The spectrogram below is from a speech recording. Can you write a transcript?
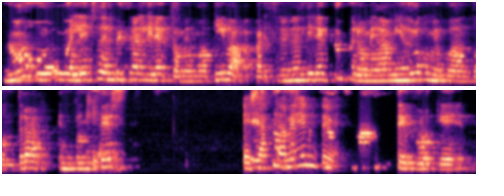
¿no? O, el hecho de empezar el directo me motiva a aparecer en el directo, pero me da miedo lo que me pueda encontrar. Entonces, exactamente. porque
